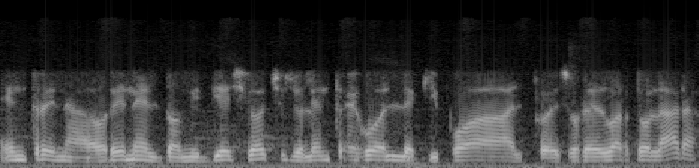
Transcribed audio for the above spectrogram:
entrenador en el 2018. Yo le entrego el equipo al profesor Eduardo Lara.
